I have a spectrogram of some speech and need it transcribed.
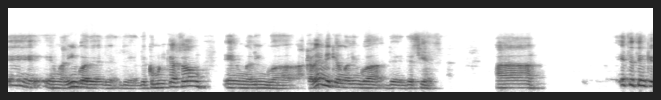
é, é unha lingua de, de, de, de é unha lingua académica, é unha lingua de, de este que,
